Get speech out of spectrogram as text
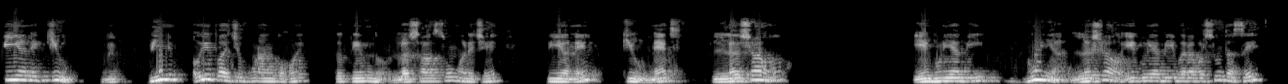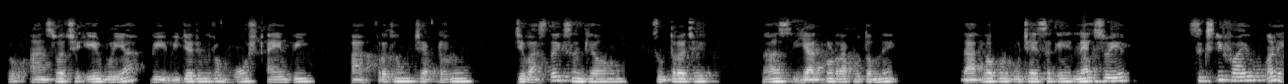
પી અને ક્યુ ભિન્ન અવિભાજ્ય પૂર્ણાંકો હોય તો તેમનો લસા શું મળે છે? પી અને ક્યુ નેક્સ્ટ લસા એ ગુણ્યા બી ગુણ્યા લસા એ ગુણ્યા બી બરાબર શું થશે? તો આન્સર છે એ ગુણ્યા બી વિદ્યાર્થી મિત્રો મોસ્ટ આઈએમપી આ પ્રથમ ચેપ્ટરનું જે વાસ્તવિક સંખ્યાઓનું સૂત્ર છે, ખાસ યાદ પણ રાખવું તમને. દાખલો પણ પૂછાઈ શકે. નેક્સ્ટ જોઈએ. સિક્સટી ફાઈવ અને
